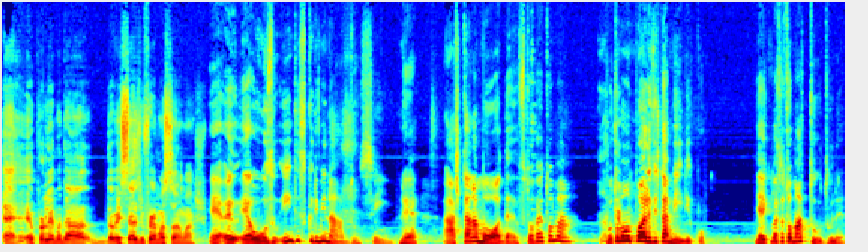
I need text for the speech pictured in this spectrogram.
É, é o problema da, do excesso de informação, eu acho. É, é, é o uso indiscriminado, Sim. né? Acho que tá na moda. Então vai tomar. Vou porque- tomar um polivitamínico. E aí começa a tomar tudo, né?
